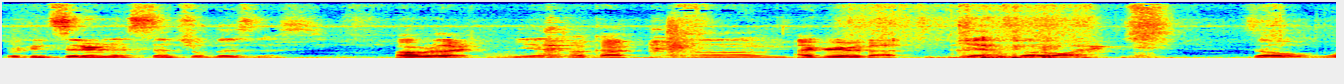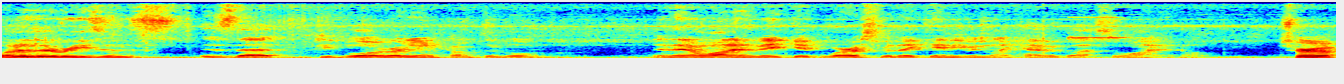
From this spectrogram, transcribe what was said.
we're considered an essential business. Oh, really? Yeah. Okay. Um, I agree with that. Yeah, so do I. So one of the reasons is that people are already uncomfortable, and they don't want to make it worse where they can't even like have a glass of wine at home. True.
